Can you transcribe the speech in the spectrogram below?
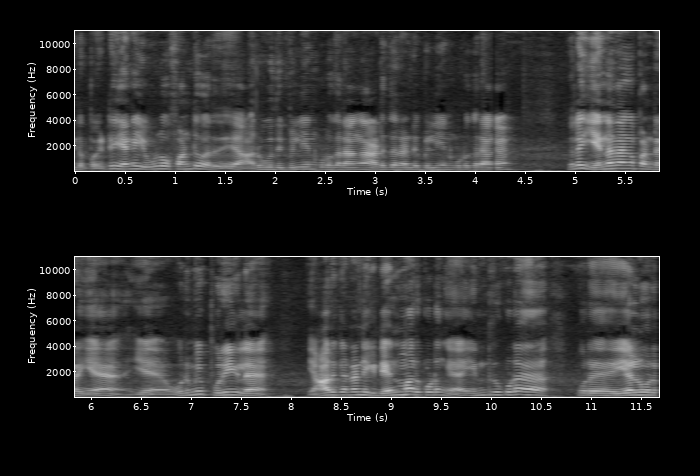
கிட்ட போயிட்டு எங்க இவ்வளோ ஃபண்டு வருது. அறுபது பில்லியன் கொடுக்குறாங்க. அடுத்த ரெண்டு பில்லியன் கொடுக்குறாங்க. இதெல்லாம் என்ன தாங்க பண்ணுறீங்க ஏ ஒருமே புரியல. யாரு கேட்டால் இன்றைக்கி டென்மார்க் கொடுங்க. இன்று கூட ஒரு எழுநூறு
